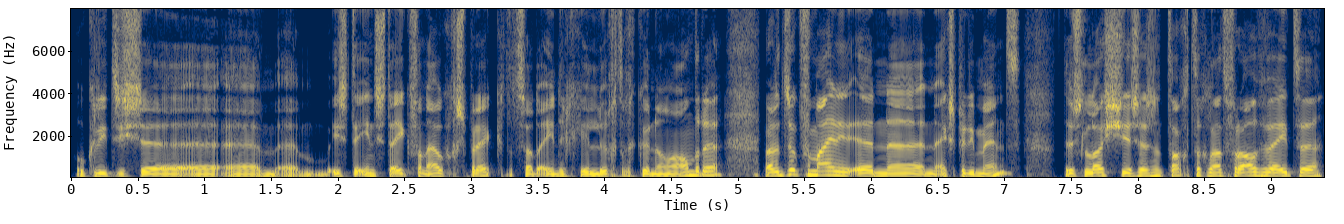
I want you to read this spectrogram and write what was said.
Hoe kritisch eh, eh, ehm, ehm, is de insteek van elk gesprek? Dat zou de ene keer luchtiger kunnen dan de andere. Maar dat is ook voor mij een, eh, een experiment. Dus Lasje 86, laat vooral weten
